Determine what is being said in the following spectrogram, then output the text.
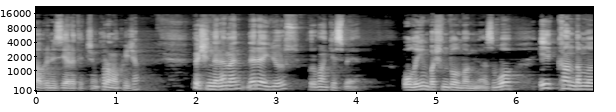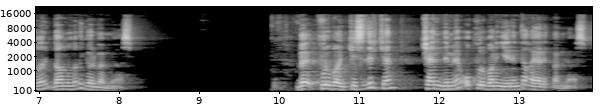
kabrini ziyaret edeceğim, Kur'an okuyacağım. Peşinden hemen nereye gidiyoruz? Kurban kesmeye. Olayın başında olmam lazım. O ilk kan damlaları, damlaları görmem lazım. Ve kurban kesilirken kendimi o kurbanın yerinde hayal etmem lazım.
